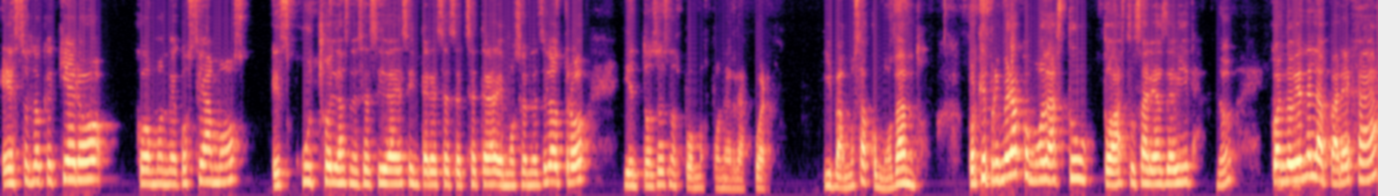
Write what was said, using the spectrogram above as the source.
esto es lo que quiero, cómo negociamos, escucho las necesidades, intereses, etcétera, emociones del otro y entonces nos podemos poner de acuerdo y vamos acomodando. Porque primero acomodas tú todas tus áreas de vida, ¿no? Cuando viene la pareja,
